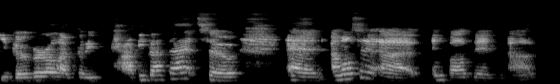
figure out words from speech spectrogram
you go girl. I'm really happy about that. So, and I'm also uh, involved in, um,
